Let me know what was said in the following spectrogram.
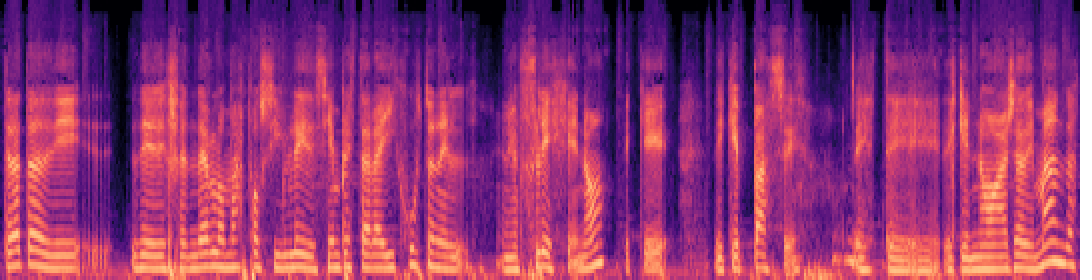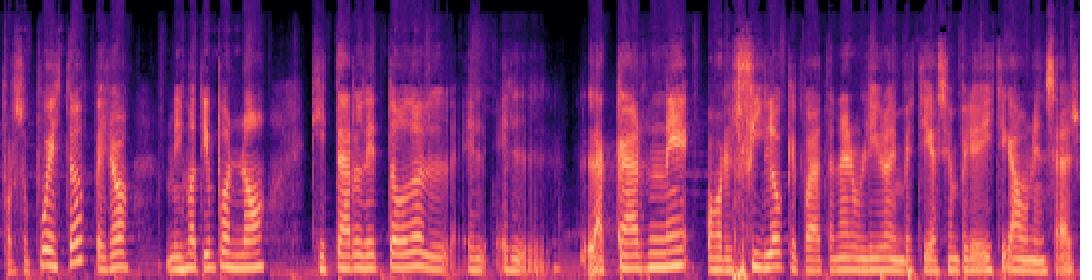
trata de, de defender lo más posible y de siempre estar ahí justo en el, en el fleje, ¿no? De que, de que pase, este, de que no haya demandas, por supuesto, pero al mismo tiempo no quitarle todo el, el- el- la carne o el filo que pueda tener un libro de investigación periodística o un ensayo.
